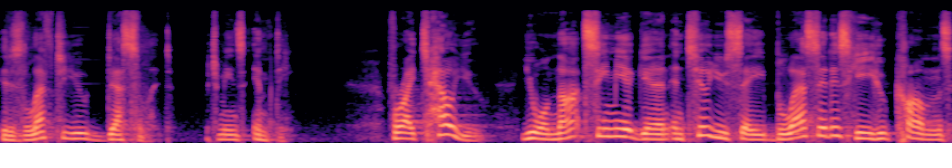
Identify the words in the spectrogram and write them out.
it is left to you desolate, which means empty. For I tell you, You will not see me again until you say, Blessed is he who comes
